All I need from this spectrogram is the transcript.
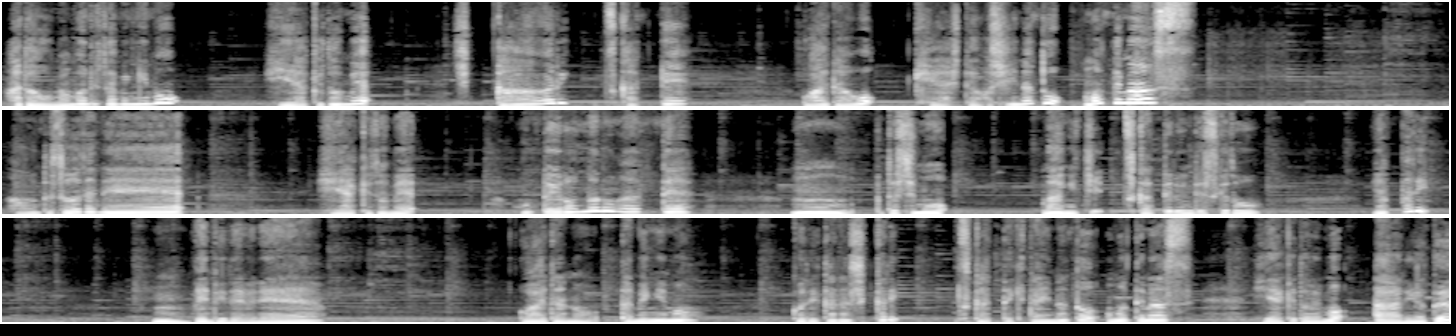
肌を守るためにも日焼け止めしっかり使ってお肌をケアしてほしいなと思ってます。ほんとそうだね。日焼け止め。ほんといろんなのがあって、うん、私も毎日使ってるんですけど、やっぱり、うん、便利だよね。お肌のためにも、これからしっかり使っていきたいなと思ってます。日焼け止めもありがとう。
